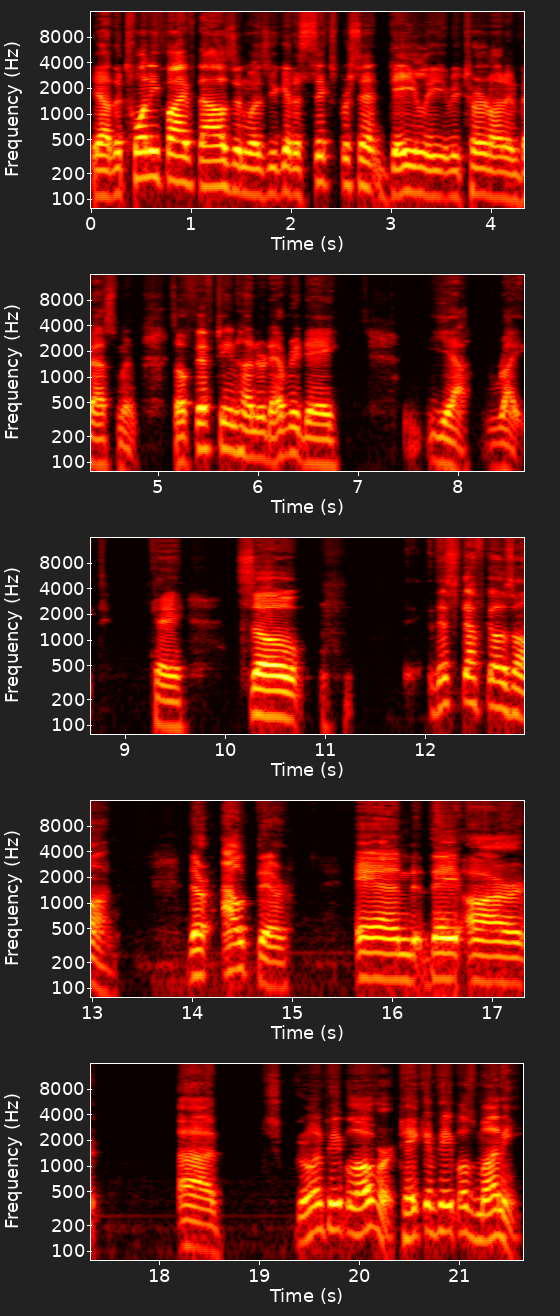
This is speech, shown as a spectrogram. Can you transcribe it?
yeah, the 25,000 was you get a 6% daily return on investment. So 1500 every day. Yeah, right. Okay. So this stuff goes on. They're out there and they are uh screwing people over, taking people's money.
